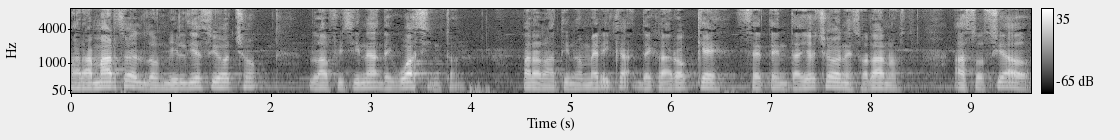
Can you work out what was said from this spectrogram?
Para marzo del 2018, la oficina de Washington para Latinoamérica declaró que 78 venezolanos asociados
